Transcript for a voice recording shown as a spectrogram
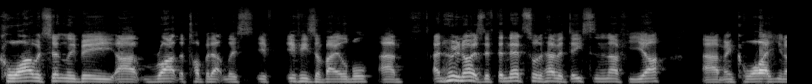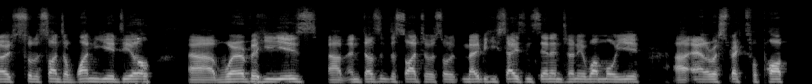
Kawhi would certainly be uh, right at the top of that list if if he's available. Um, and who knows if the Nets sort of have a decent enough year, um, and Kawhi, you know, sort of signs a one year deal uh, wherever he is, um, and doesn't decide to sort of maybe he stays in San Antonio one more year uh, out of respect for Pop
